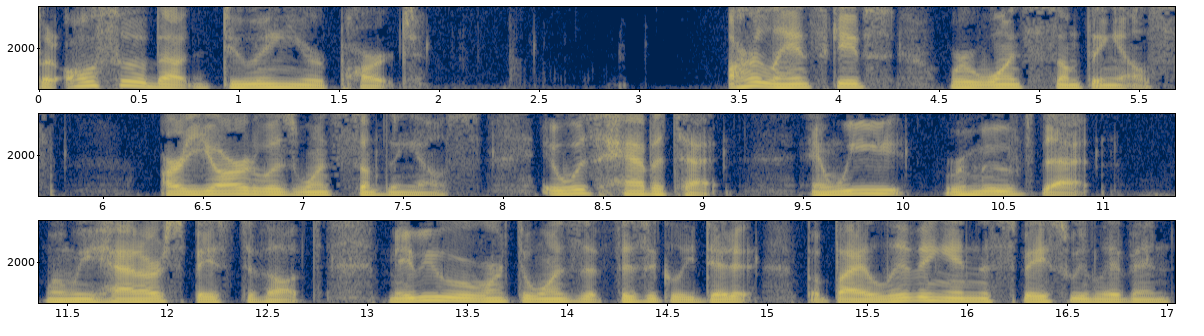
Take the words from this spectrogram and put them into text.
but also about doing your part. Our landscapes were once something else. Our yard was once something else. It was habitat, and we removed that when we had our space developed. Maybe we weren't the ones that physically did it, but by living in the space we live in,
